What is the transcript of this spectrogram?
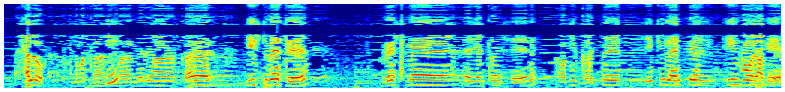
हेलो नमस्कार। मेरे यहाँ मेरा घर ईस्ट वेस्ट है। वेस्ट में एंट्रेंस है। अभी घर पे एक ही लाइन पे तीन डोर आते हैं।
